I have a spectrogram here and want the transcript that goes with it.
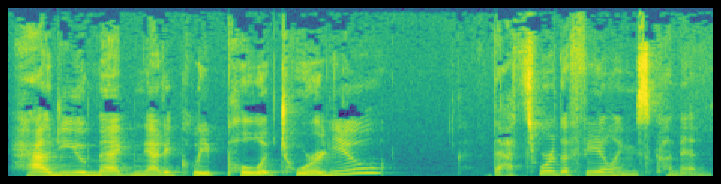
How do you magnetically pull it toward you? That's where the feelings come in.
